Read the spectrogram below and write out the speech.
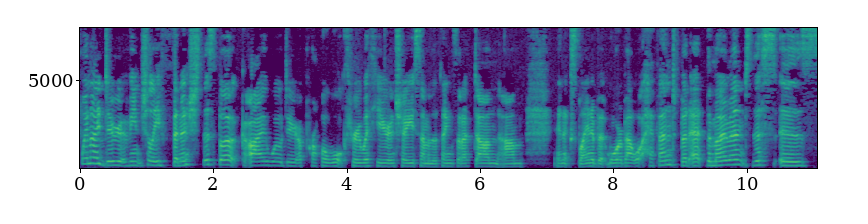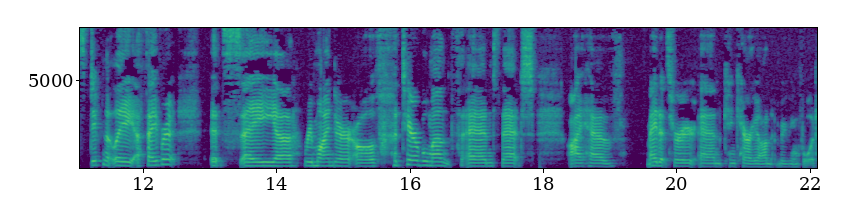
When I do eventually finish this book, I will do a proper walkthrough with you and show you some of the things that I've done um, and explain a bit more about what happened. But at the moment, this is definitely a favourite. It's a uh, reminder of a terrible month and that I have made it through and can carry on moving forward.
